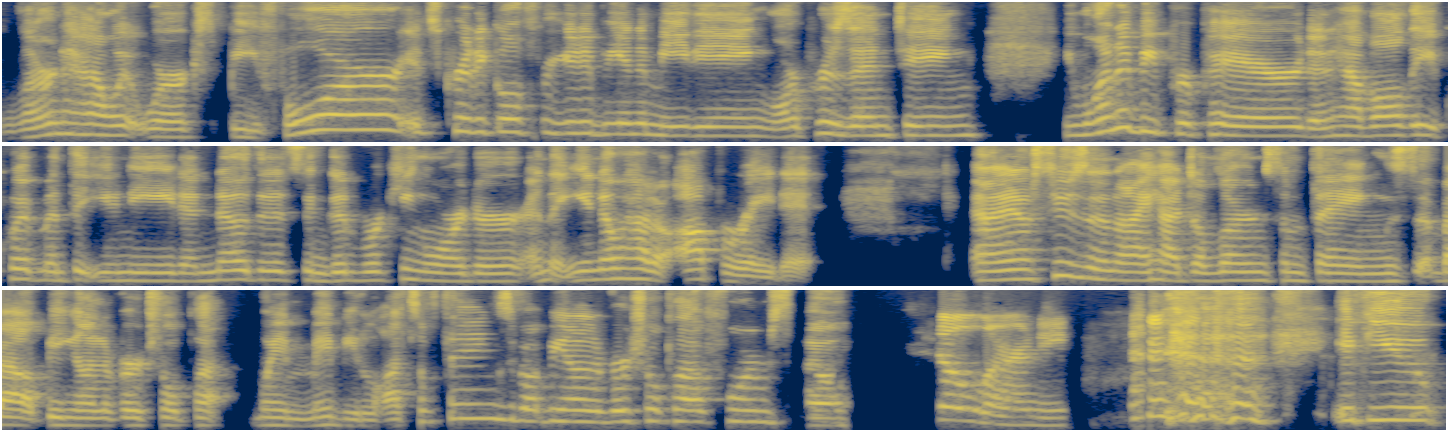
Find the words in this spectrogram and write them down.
learn how it works before it's critical for you to be in a meeting or presenting. You want to be prepared and have all the equipment that you need and know that it's in good working order and that you know how to operate it. And I know Susan and I had to learn some things about being on a virtual platform, maybe lots of things about being on a virtual platform. So still learning. if you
